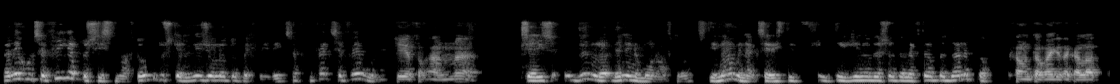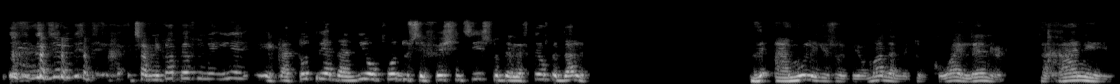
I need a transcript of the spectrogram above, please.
Δηλαδή έχουν ξεφύγει από το σύστημα αυτό που τους κερδίζει όλο το παιχνίδι, ξαφνικά ξεφεύγουν. Και γι' αυτό χάνουν. Ναι. Ξέρεις, δεν, λέω- δεν είναι μόνο αυτό. Στην άμυνα, ξέρεις τι, τι γίνονται στο τελευταίο πεντάλεπτο. Χάνουν τα βάγια τα καλά. δεν, δεν ξέρω, τι- ξαφνικά πέφτουν, είναι 132 πόντους efficiency στο τελευταίο πεντάλεπτο. Δε- Αν μου έλεγες ότι η ομάδα με τον Kawhi Leonard θα, χάνει,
